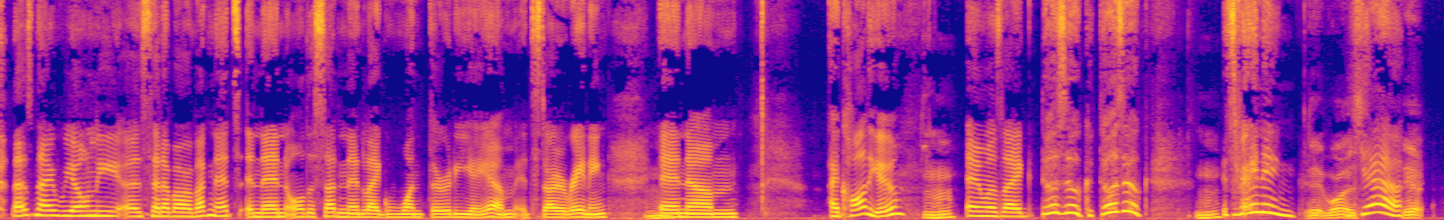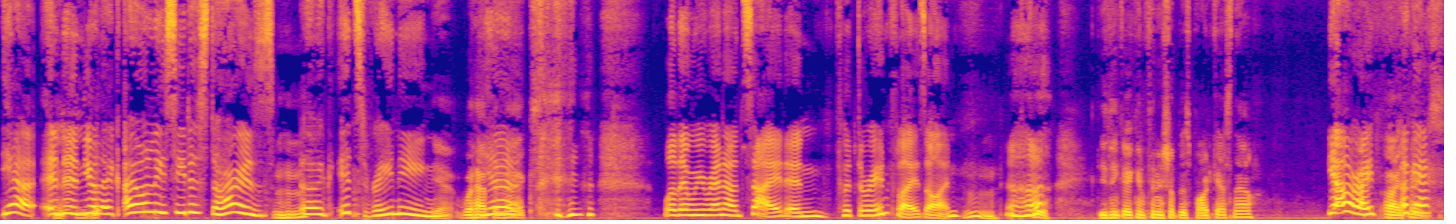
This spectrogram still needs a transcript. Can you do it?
last night we only uh, set up our bug nets, and then all of a sudden at like 1.30 a.m. it started raining, Mm-hmm. and um, I called you and was like, Dozuk, Dozuk, it's raining. It was. Yeah. Yeah. Yeah, and then you're like, I only see the stars. Like it's raining. Mm-hmm. Yeah. What happened Yeah. next? Well, then we ran outside and put the rain flies on. Mm. Uh-huh. Cool. Do you think I can finish up this podcast now? Yeah, all right. All right, okay. thanks.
